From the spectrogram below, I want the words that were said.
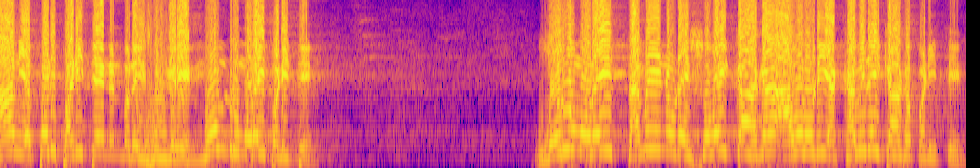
நான் எப்படி படித்தேன் என்பதை சொல்கிறேன். மூன்று முறை படித்தேன். ஒரு முறை தமிழினுடைய சுவைக்காக அவருடைய கவிதைக்காக படித்தேன்.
